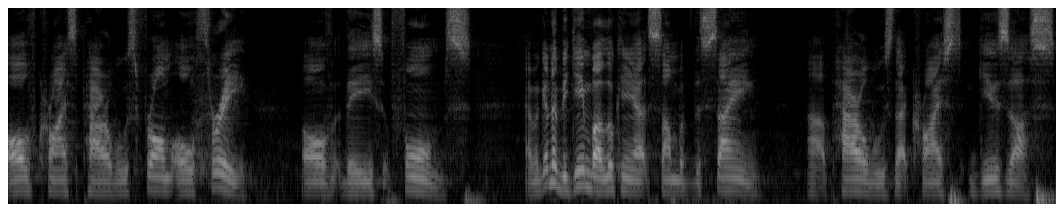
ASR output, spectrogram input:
of Christ's parables from all three of these forms. And we're going to begin by looking at some of the saying uh, parables that Christ gives us.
